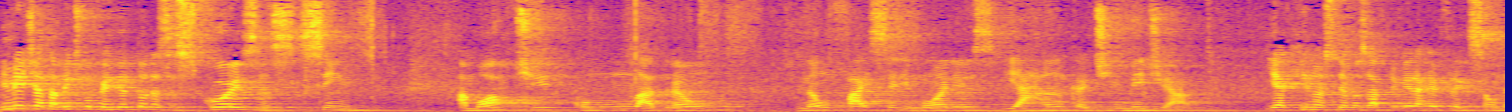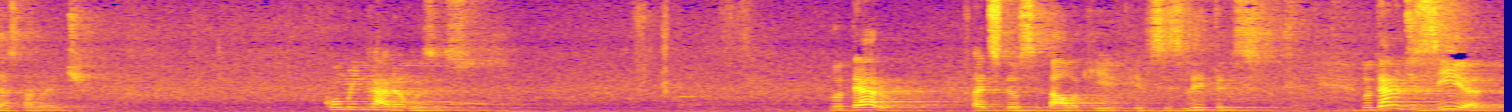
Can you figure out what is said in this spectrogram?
imediatamente vou perder todas as coisas. Sim, a morte, como um ladrão, não faz cerimônias e arranca de imediato. E aqui nós temos a primeira reflexão desta noite. Como encaramos isso? Lutero, antes de eu citá-lo aqui, ipsis literis, Lutero dizia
